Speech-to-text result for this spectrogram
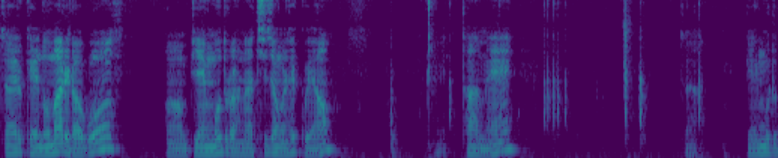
자 이렇게 normal이라고 어, 비행 모드로 하나 지정을 했고요. 다음에 자 비행 모드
